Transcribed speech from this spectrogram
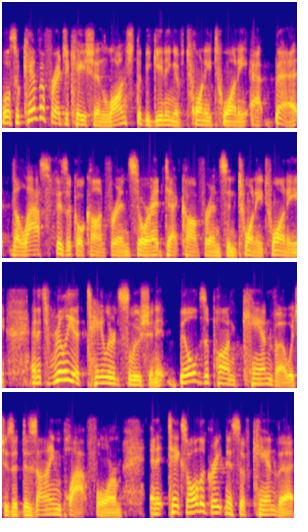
Well, so Canva for Education launched the beginning of 2020 at Bett, the last physical conference or EdTech conference in 2020. And it's really a tailored solution. It builds upon Canva, which is a design platform, and it takes all the greatness of Canva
